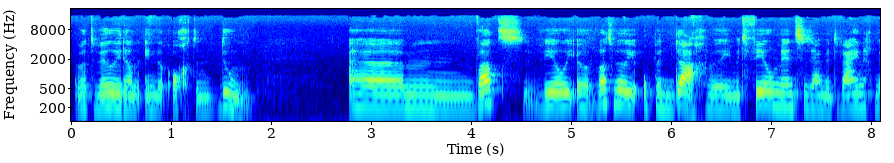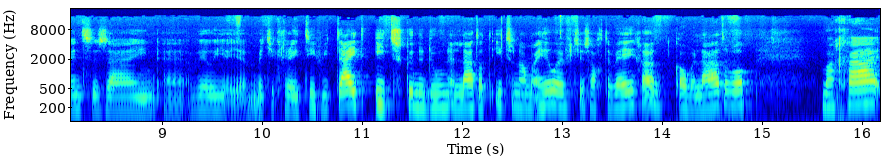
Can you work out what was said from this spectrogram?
En wat wil je dan in de ochtend doen? Um, wat, wil je, wat wil je op een dag? Wil je met veel mensen zijn, met weinig mensen zijn? Uh, wil je met je creativiteit iets kunnen doen? En laat dat iets er nou maar heel eventjes achterwege. Daar komen we later op. Maar ga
